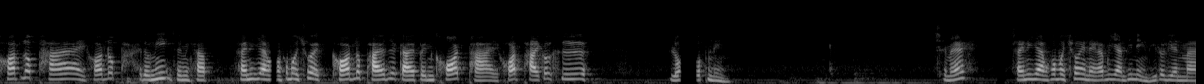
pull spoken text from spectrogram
คอสลบพายคอสลบพายตรงนี้ใช่ไหมครับใช้นิยามเข้ามาช่วยคอสลบพายจะกลายเป็นคอสพายคอสพายก็คือลบหนึ่ง ใช่ไหมใช้นิยามเข้ามาช่วยนะครับ นิยามที่หนึ่งที่เราเรียนมา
